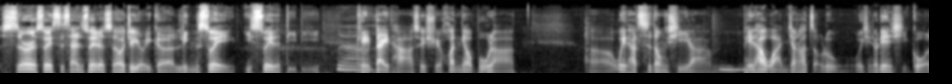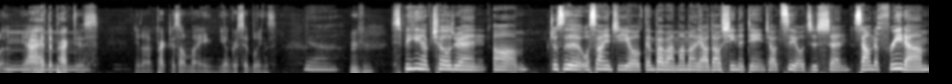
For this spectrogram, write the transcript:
十二岁、十三岁的时候就有一个零岁、一岁的弟弟可以带他，所以学换尿布啦，呃，喂他吃东西啦，陪他玩，教他走路，我以前就练习过了。Yeah, I had to practice. You know, I practice on my younger siblings. Yeah. 嗯哼。Speaking of children, um, 就是我上一集有跟爸爸妈妈聊到新的电影叫《自由之声》（Sound of Freedom）。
